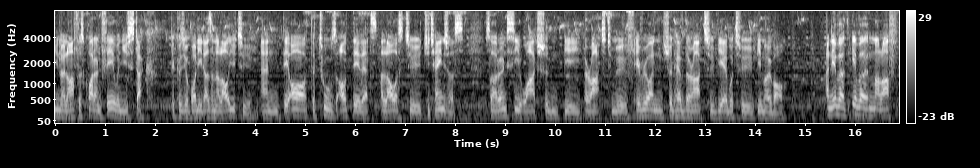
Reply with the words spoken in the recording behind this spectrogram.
You know, life is quite unfair when you're stuck because your body doesn't allow you to. And there are the tools out there that allow us to, to change this. So I don't see why it shouldn't be a right to move. Everyone should have the right to be able to be mobile. I never, ever in my life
